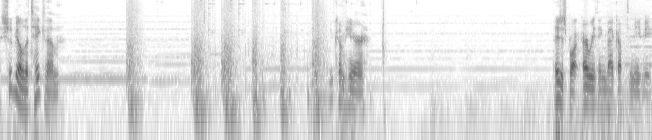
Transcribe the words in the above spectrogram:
I should be able to take them. You come here. They just brought everything back up to meet me.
